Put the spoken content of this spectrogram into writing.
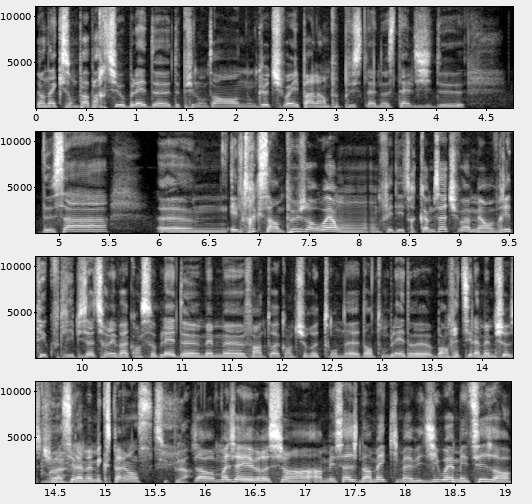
Il y en a qui sont pas partis au bled euh, depuis longtemps. Donc euh, tu vois, ils parlaient un peu plus de la nostalgie de, de ça. Euh, et le truc, c'est un peu genre, ouais, on, on fait des trucs comme ça, tu vois, mais en vrai, t'écoutes l'épisode sur les vacances au bled, euh, même, enfin, toi, quand tu retournes dans ton bled, euh, bah, en fait, c'est la même chose, tu Ouais. vois, c'est la même expérience. Super. Genre, moi, j'avais reçu un, un message d'un mec qui m'avait dit, ouais, mais tu sais, genre,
